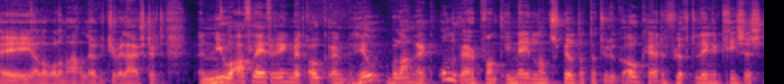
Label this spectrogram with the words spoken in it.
Hey, hallo allemaal, leuk dat je weer luistert. Een nieuwe aflevering met ook een heel belangrijk onderwerp, want in Nederland speelt dat natuurlijk ook, hè, de vluchtelingencrisis.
